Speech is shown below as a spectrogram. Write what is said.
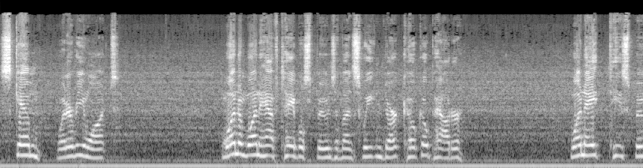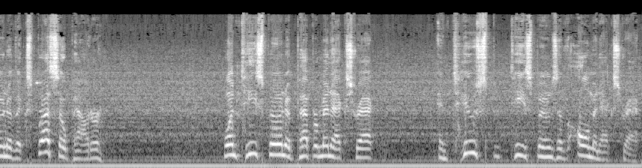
skim, whatever you want. One and one half tablespoons of unsweetened dark cocoa powder. One eighth teaspoon of espresso powder. One teaspoon of peppermint extract. And two sp- teaspoons of almond extract.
